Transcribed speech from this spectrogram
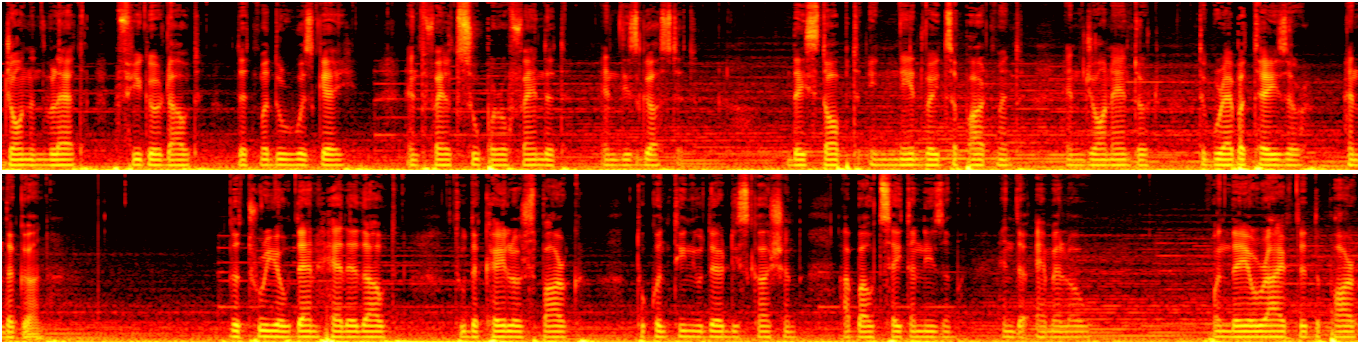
Jon and Vlad figured out that Medour was gay and felt super offended and disgusted. They stopped in Nodtveidt's apartment and Jon entered to grab a taser and a gun. The trio then headed out to the Keiller's Park to continue their discussion about Satanism and the MLO. When they arrived at the park,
